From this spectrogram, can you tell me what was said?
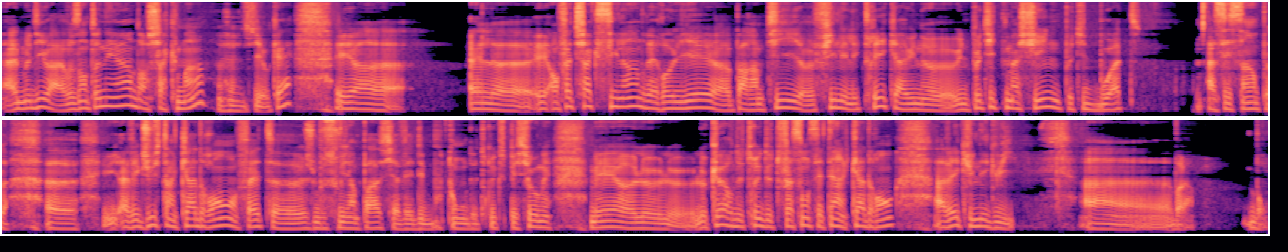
Elle me dit voilà, vous en tenez un dans chaque main. Je dis ok et euh, elle, et en fait, chaque cylindre est relié par un petit fil électrique à une, une petite machine, une petite boîte assez simple. Euh, avec juste un cadran en fait euh, je me souviens pas s'il y avait des boutons des trucs spéciaux mais mais euh, le, le, le cœur du truc de toute façon c'était un cadran avec une aiguille. Euh, voilà. Bon.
